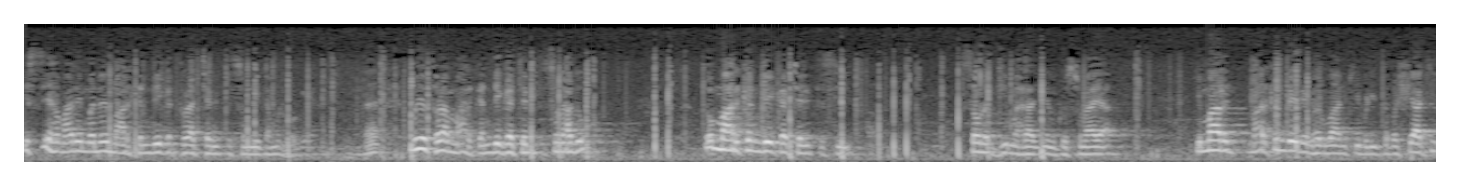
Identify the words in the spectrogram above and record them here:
इससे हमारे मन में मार्कंडे का थोड़ा चरित्र सुनने का मन हो गया। है? मुझे थोड़ा मार्कंडे का चरित्र सुना दो। तो मार्कंडे का चरित्र श्री सौनक जी महाराज ने उनको सुनाया। कि मार, मार्कंडे ने भगवान की बड़ी तपस्या की।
